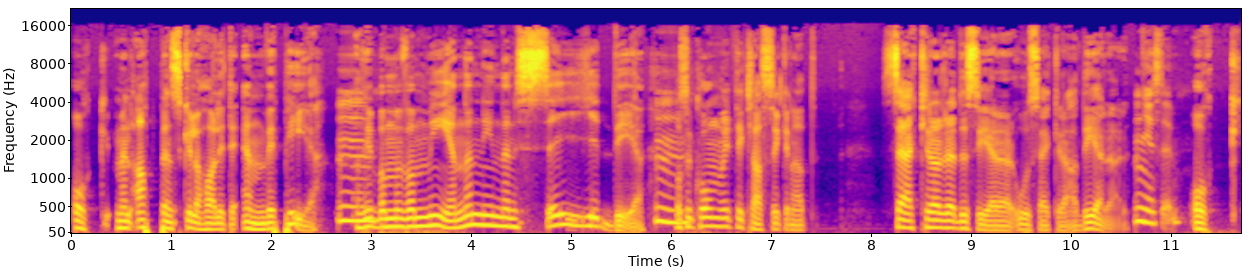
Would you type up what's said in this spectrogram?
Och, men appen skulle ha lite MVP. Mm. Och vi bara, men vad menar ni när ni säger det? Mm. Och så kommer vi till klassikern att säkra reducerar, osäkra adderar. Mm. Och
